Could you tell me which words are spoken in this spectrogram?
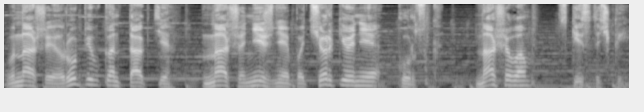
в нашей группе ВКонтакте. Наше нижнее подчеркивание Курск. Наше вам с кисточкой.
